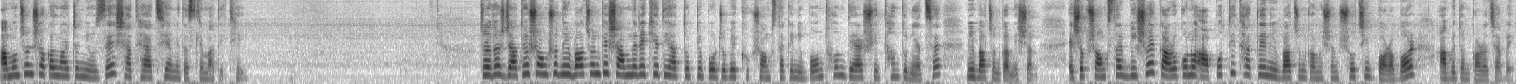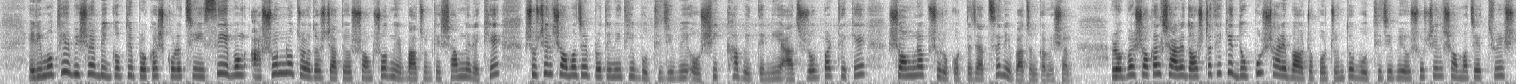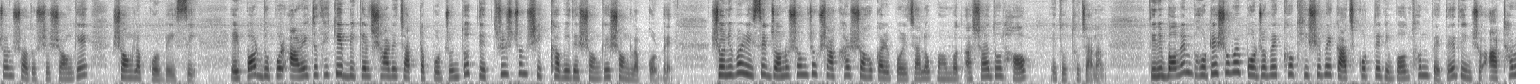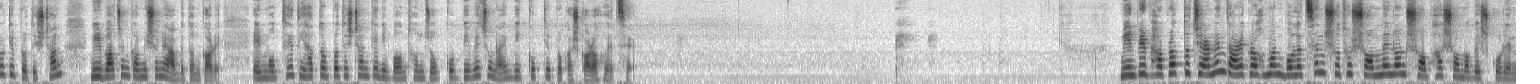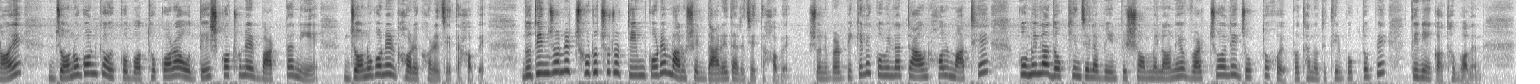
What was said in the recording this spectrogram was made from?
আমন্ত্রণ সকাল নয়টা নিউজে সাথে আছি আমি তাসলিমা তিথি ত্রয়োদশ জাতীয় সংসদ নির্বাচনকে সামনে রেখে তিয়াত্তরটি পর্যবেক্ষক সংস্থাকে নিবন্ধন দেওয়ার সিদ্ধান্ত নিয়েছে নির্বাচন কমিশন। এসব সংস্থার বিষয়ে কারও কোনো আপত্তি থাকলে নির্বাচন কমিশন সচিব বরাবর আবেদন করা যাবে। এরই মধ্যে এ বিষয়ে বিজ্ঞপ্তি প্রকাশ করেছে ইসি এবং আসন্ন ত্রয়োদশ জাতীয় সংসদ নির্বাচনকে সামনে রেখে সুশীল সমাজের প্রতিনিধি, বুদ্ধিজীবী ও শিক্ষাবিদদের নিয়ে আজ রোববার থেকে সংলাপ শুরু করতে যাচ্ছে নির্বাচন কমিশন। রোববার সকাল সাড়ে দশটা থেকে দুপুর সাড়ে বারোটা পর্যন্ত বুদ্ধিজীবী ও সুশীল সমাজের ত্রিশ জন সদস্যের সঙ্গে সংলাপ করবে ইসি এরপর দুপুর আড়াইটা থেকে বিকেল সাড়ে চারটা পর্যন্ত তেত্রিশ জন শিক্ষাবিদের সঙ্গে সংলাপ করবে। শনিবার ইসির জনসংযোগ শাখার সহকারী পরিচালক মোহাম্মদ আসাদুল হক এ তথ্য জানান। তিনি বলেন, ভোটের সময় পর্যবেক্ষক হিসেবে কাজ করতে নিবন্ধন পেতে তিনশো আঠারোটি প্রতিষ্ঠান নির্বাচন কমিশনে আবেদন করে। এর মধ্যে তিহাত্তর প্রতিষ্ঠানকে নিবন্ধনযোগ্য বিবেচনায় বিজ্ঞপ্তি প্রকাশ করা হয়েছে। বিএনপির ভারপ্রাপ্ত চেয়ারম্যান তারেক রহমান বলেছেন, শুধু সম্মেলন সভা সমাবেশ করে নয়, জনগণকে ঐক্যবদ্ধ করা ও দেশ গঠনের বার্তা নিয়ে জনগণের ঘরে ঘরে যেতে হবে। দু তিনজনের ছোট ছোট টিম করে মানুষের দ্বারে দ্বারে যেতে হবে। শনিবার বিকেলে কুমিল্লা টাউন হল মাঠে কুমিল্লা দক্ষিণ জেলা বিএনপির সম্মেলনে ভার্চুয়ালি যুক্ত হয়ে প্রধান অতিথির বক্তব্যে তিনি কথা বলেন।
